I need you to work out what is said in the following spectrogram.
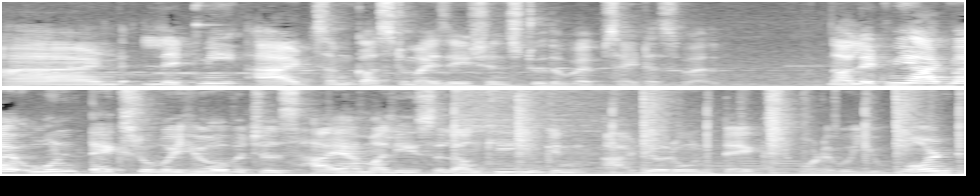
and let me add some customizations to the website as well. Now let me add my own text over here which is Hi I'm Ali Solanki. You can add your own text whatever you want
